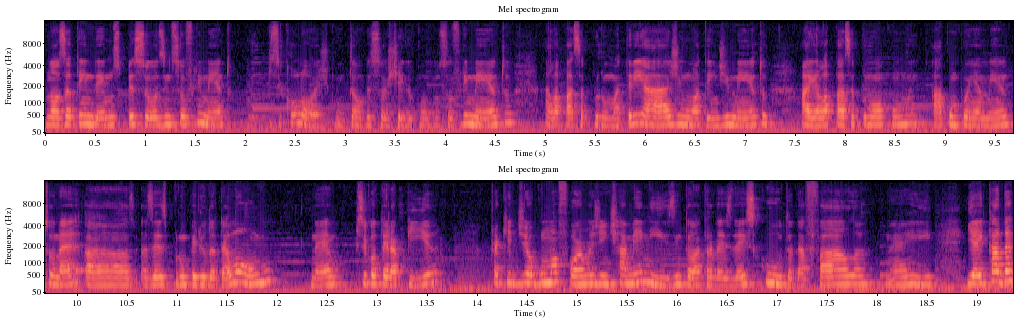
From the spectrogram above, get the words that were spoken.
nós atendemos pessoas em sofrimento psicológico. Então, a pessoa chega com um sofrimento, ela passa por uma triagem, um atendimento, aí ela passa por um acompanhamento, né? Às vezes por um período até longo, né? Psicoterapia, para que de alguma forma a gente amenize. Então, através da escuta, da fala, né? E, e aí cada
